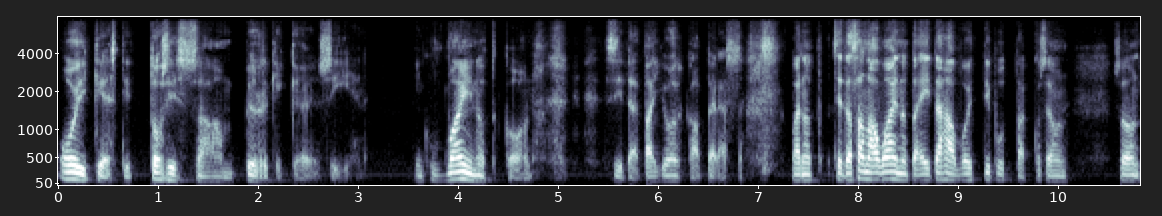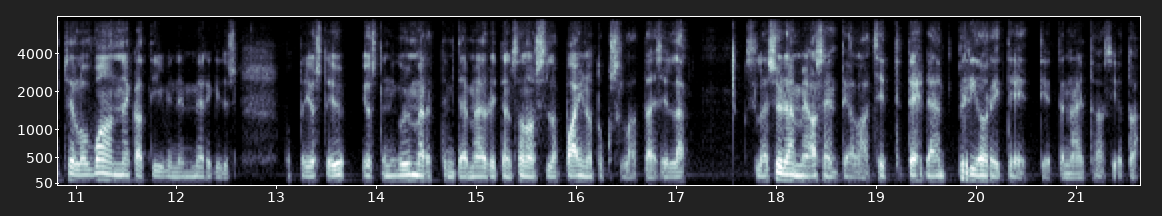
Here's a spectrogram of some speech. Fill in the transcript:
oikeasti tosissaan pyrkiköön siihen. Niin kuin vainotkoon sitä tai juokaa perässä. Vainot, sitä sanaa vainota ei tähän voi tiputtaa, kun se on, se on, sillä on vaan negatiivinen merkitys. Mutta jos te, jos te niin ymmärrätte, mitä mä yritän sanoa sillä painotuksella tai sillä – sillä sydämen asenteella, että sitten tehdään prioriteetti, että näitä asioita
